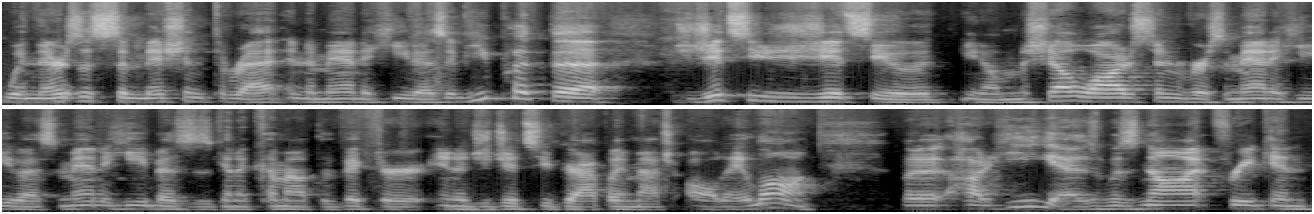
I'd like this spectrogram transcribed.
when there's a submission threat in Amanda Ribas, if you put the jiu-jitsu jiu-jitsu, you know, Michelle Waterson versus Amanda Ribas, Amanda Ribas is going to come out the victor in a jiu-jitsu grappling match all day long. But Rodriguez was not freaking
